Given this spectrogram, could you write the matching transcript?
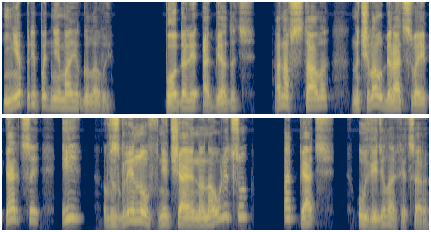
не приподнимая головы. Подали обедать. Она встала, начала убирать свои пяльцы и взглянув нечаянно на улицу, опять увидела офицера.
